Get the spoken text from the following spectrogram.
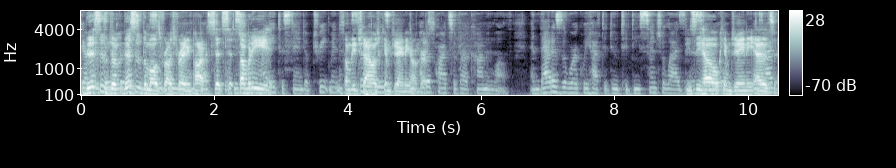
This is the this is the most frustrating part. Somebody to stand up treatment somebody challenged Kim Janey on this. Other parts of our Commonwealth. And that is the work we have to do to decentralize. You see how Kim Janey, as,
